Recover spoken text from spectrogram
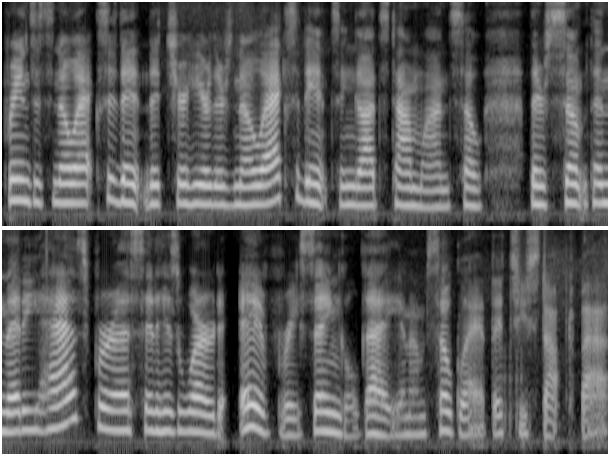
Friends, it's no accident that you're here. There's no accidents in God's timeline. So there's something that He has for us in His Word every single day. And I'm so glad that you stopped by.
